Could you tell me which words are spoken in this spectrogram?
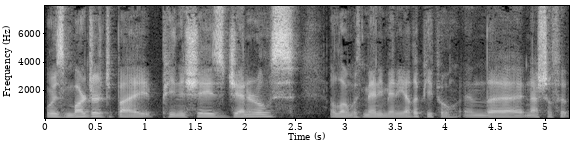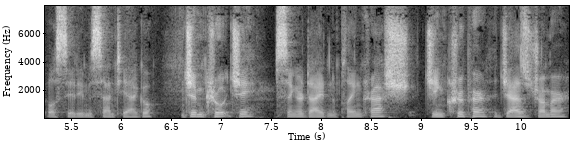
was murdered by Pinochet's generals, along with many, many other people, in the National Football Stadium in Santiago. Jim Croce, singer, died in a plane crash. Gene Krupa, the jazz drummer,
